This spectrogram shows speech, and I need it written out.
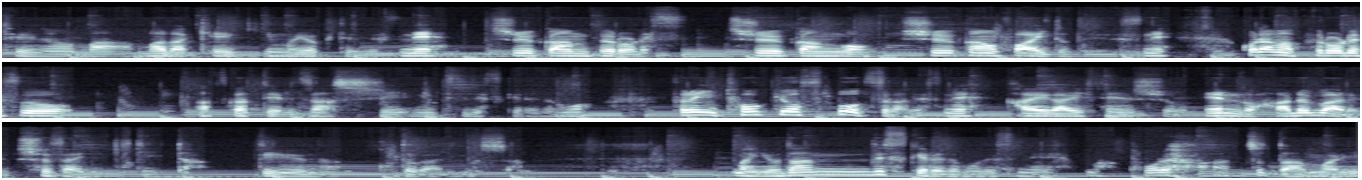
というのはまあまだ景気も良くてですね、週刊プロレス、週刊ゴン、週刊ファイトというですね、これはまプロレスを扱っている雑誌3つですけれども、それに東京スポーツがですね、海外選手を遠路はるばる取材に来ていたというようなことがありました。まあ、余談ですけれどもですね、まあ、これはちょっとあんまり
